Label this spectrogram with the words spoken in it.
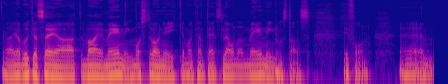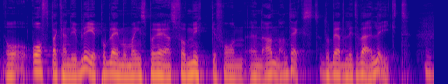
Ja, jag brukar säga att varje mening måste vara unik. Man kan inte ens låna en mening någonstans ifrån. Ehm, Och ofta kan det ju bli ett problem om man inspireras för mycket från en annan text. Då blir det lite väl likt. Mm.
